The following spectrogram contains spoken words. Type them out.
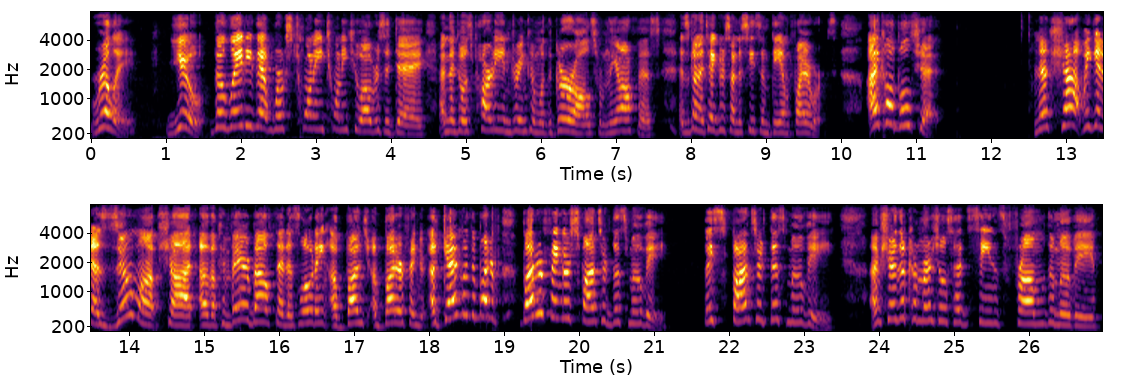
Really? You, the lady that works 20, 22 hours a day and then goes partying drinking with the girls from the office, is gonna take her son to see some damn fireworks. I call bullshit. Next shot, we get a zoom up shot of a conveyor belt that is loading a bunch of Butterfinger. Again with the Butter Butterfinger sponsored this movie. They sponsored this movie. I'm sure the commercials had scenes from the movie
